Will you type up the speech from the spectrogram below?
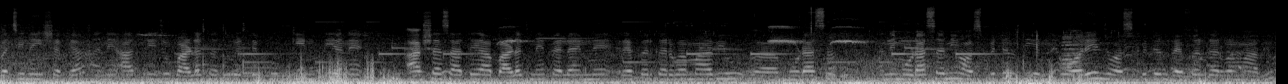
બચી નહીં શક્યા અને આ ત્રીજું બાળક હતું એટલે ખૂબ કિંમતી અને આશા સાથે આ બાળકને પહેલાં એમને રેફર કરવામાં આવ્યું મોડાસા. અને મોડાસાની હોસ્પિટલથી એમને ઓરેન્જ હોસ્પિટલ રેફર કરવામાં આવ્યું.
